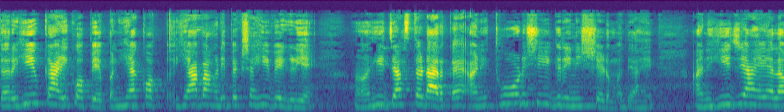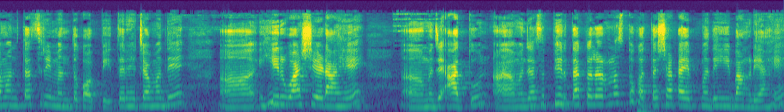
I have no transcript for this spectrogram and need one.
तर ही काळी कॉपी आहे पण ह्या कॉप ह्या बांगडीपेक्षा ही वेगळी आहे. ही जास्त डार्क आहे आणि थोडीशी ग्रीनिश शेडमध्ये आहे. आणि ही जी आहे याला म्हणतात श्रीमंत कॉपी तर ह्याच्यामध्ये हिरवा शेड आहे म्हणजे आतून म्हणजे असं फिरता कलर नसतो का? तशा टाईपमध्ये ही बांगडी आहे.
